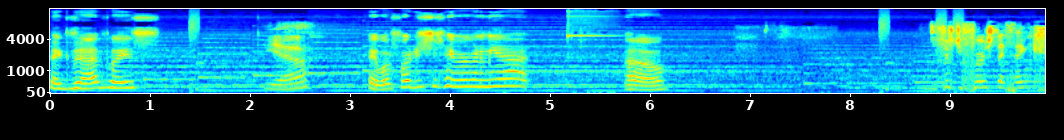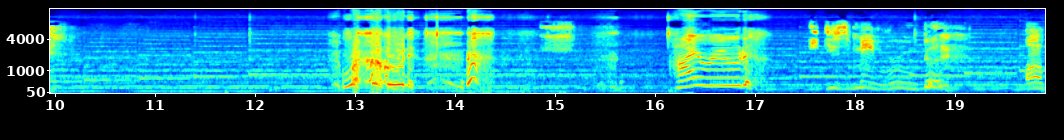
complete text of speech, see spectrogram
like that place. yeah? Wait, what floor did she say we were gonna meet at? Uh oh. The 51st, I think. Rude! Hi, Rude! It is me, rude. Up.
